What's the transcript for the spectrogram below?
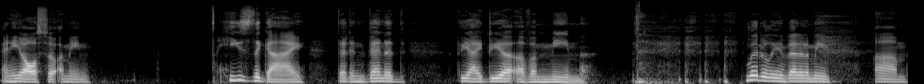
and he also I mean he's the guy that invented the idea of a meme. Literally invented a meme. Um,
